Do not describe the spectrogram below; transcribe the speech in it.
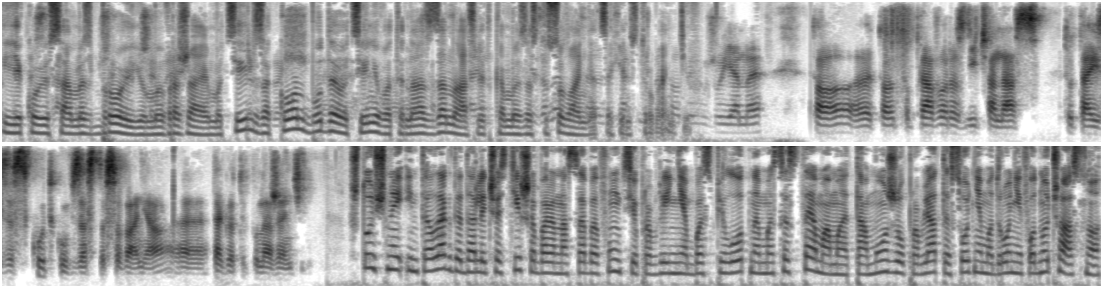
і якою саме зброєю ми вражаємо ціль, закон буде оцінювати нас за наслідками застосування цих інструментів. То, то, то право розліча нас tutaj ze skutków zastosowania e, tego typu narzędzi. Штучний інтелект дедалі частіше бере на себе функції управління безпілотними системами та може управляти сотнями дронів одночасно,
